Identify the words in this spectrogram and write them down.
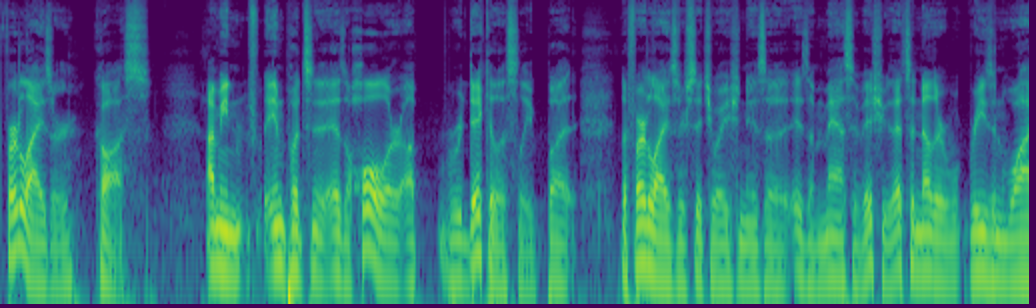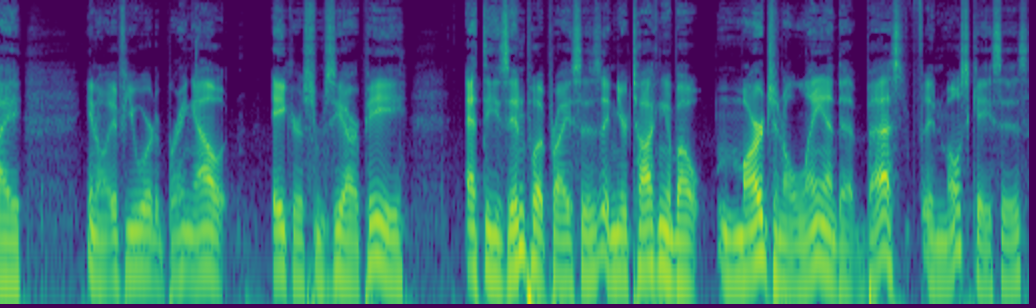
fertilizer costs. I mean, inputs as a whole are up ridiculously, but the fertilizer situation is a is a massive issue. That's another reason why, you know, if you were to bring out acres from CRP at these input prices, and you're talking about marginal land at best in most cases,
